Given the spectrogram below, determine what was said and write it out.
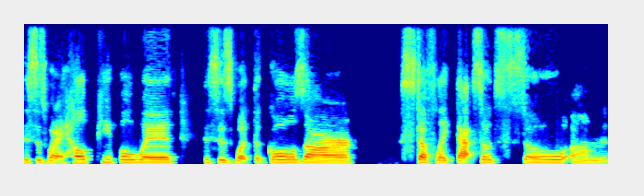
This is what I help people with. This is what the goals are stuff like that so it's so um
